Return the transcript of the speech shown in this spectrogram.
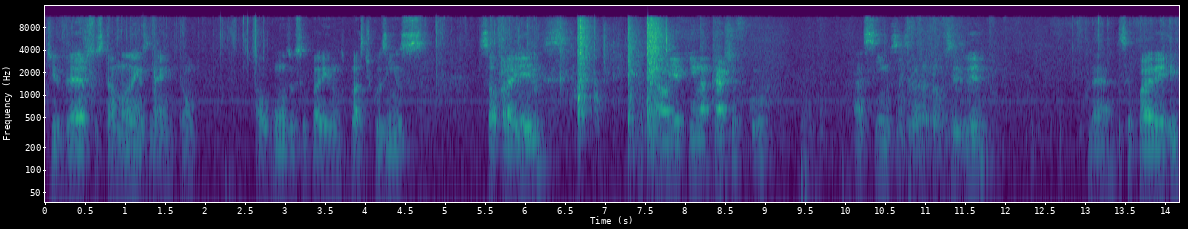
diversos tamanhos, né? Então Alguns eu separei uns plásticozinhos só para eles. E aqui na caixa ficou assim, não sei se vai dar para vocês verem. Né? Separei,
